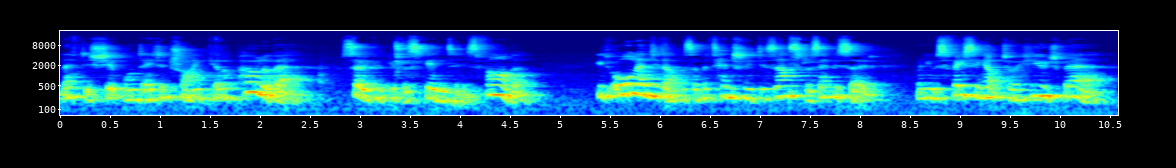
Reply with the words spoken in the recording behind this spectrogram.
left his ship one day to try and kill a polar bear so he could give the skin to his father. It all ended up as a potentially disastrous episode when he was facing up to a huge bear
